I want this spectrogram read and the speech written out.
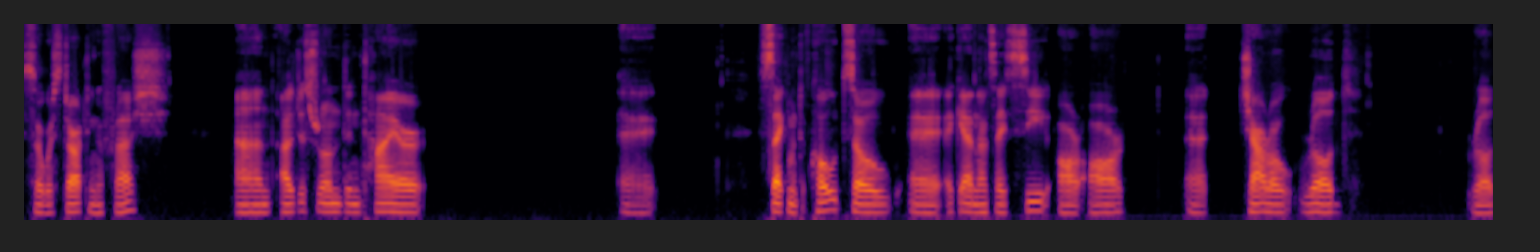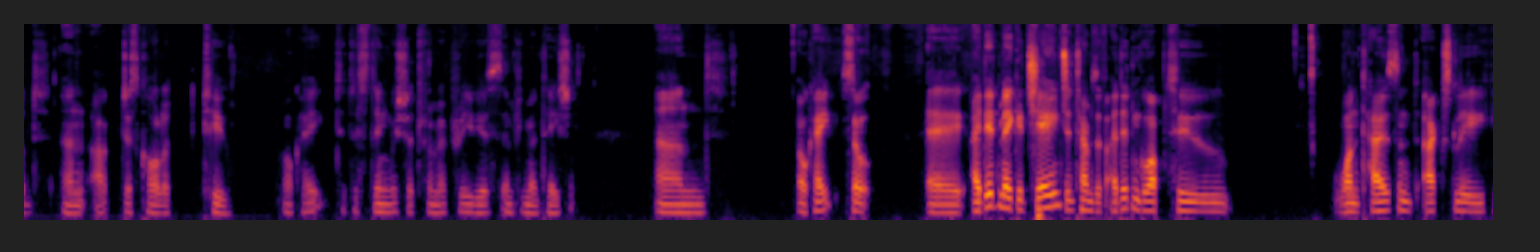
So we're starting afresh, and I'll just run the entire uh, segment of code. So uh, again, I'll say CRR uh, Jarrow Rudd, and I'll just call it two okay, to distinguish it from a previous implementation. And okay, so uh, I did make a change in terms of I didn't go up to 1000 actually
